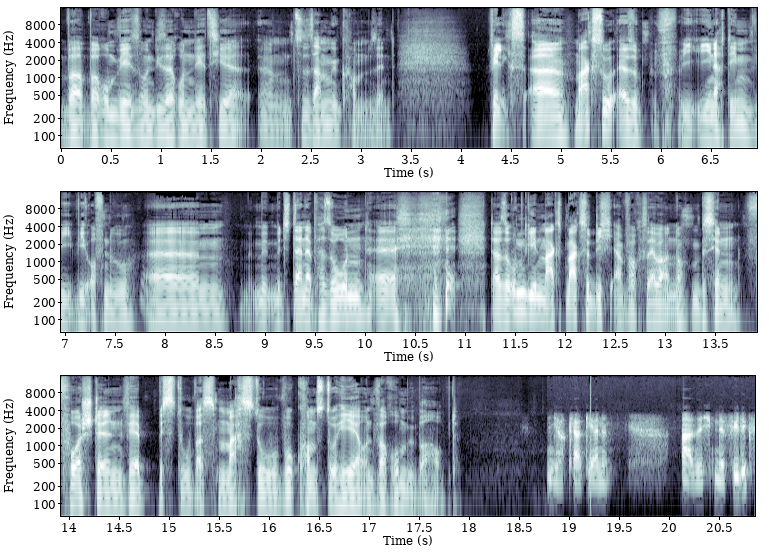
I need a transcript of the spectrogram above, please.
wa warum wir so in dieser Runde jetzt hier ähm, zusammengekommen sind. Felix, äh, magst du, also je nachdem, wie, wie offen du ähm, mit, mit deiner Person äh, da so umgehen magst, magst du dich einfach selber noch ein bisschen vorstellen, wer bist du, was machst du, wo kommst du her und warum überhaupt? Ja, klar, gerne. Also ich bin der Felix,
